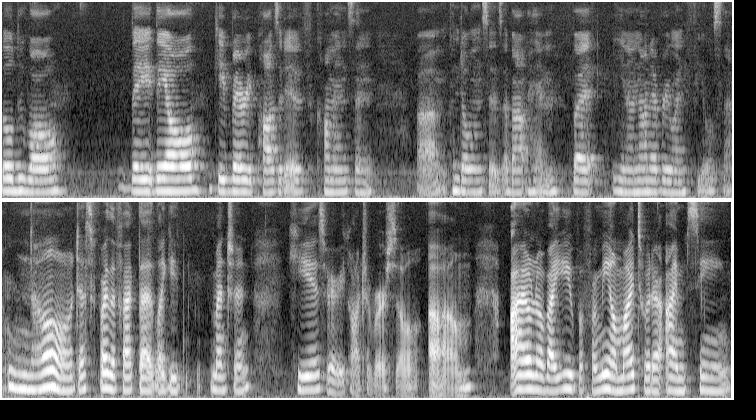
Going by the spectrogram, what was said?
lil duval they they all gave very positive comments and um, condolences about him but you know not everyone feels that way. No, just for the fact that, like you mentioned, he is very controversial. Um, I don't know about you, but for me on my Twitter, I'm seeing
